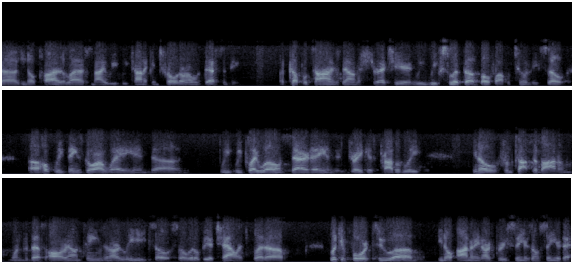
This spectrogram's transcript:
uh, you know prior to last night, we, we kind of controlled our own destiny a couple times down the stretch here, and we we've slipped up both opportunities. So uh, hopefully things go our way, and uh, we we play well on Saturday, and Drake is probably you know from top to bottom one of the best all around teams in our league. So so it'll be a challenge, but uh, looking forward to um, you know honoring our three seniors on Senior Day.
